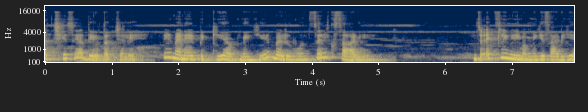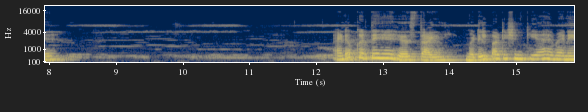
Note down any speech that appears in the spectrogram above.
अच्छे से देर तक चले। फिर मैंने पिक की है अपने ये मैरून सिल्क साड़ी, जो एक्चुअली मेरी मम्मी की साड़ी है। एंड अब करते हैं हेयर स्टाइल मिडिल पार्टीशन किया है मैंने,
